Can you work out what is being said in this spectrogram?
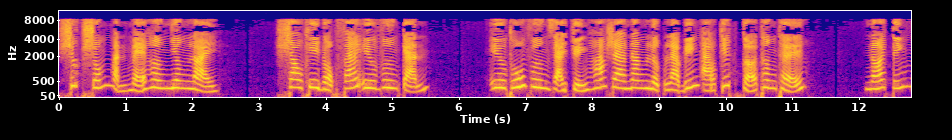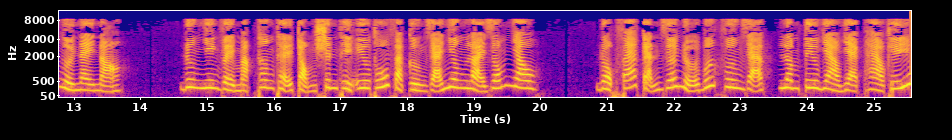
sức sống mạnh mẽ hơn nhân loại. Sau khi đột phá yêu vương cảnh, yêu thú vương giả chuyển hóa ra năng lực là biến ảo kích cỡ thân thể. Nói tiếng người này nọ. Đương nhiên về mặt thân thể trọng sinh thì yêu thú và cường giả nhân loại giống nhau. Đột phá cảnh giới nửa bước vương giả, lâm tiêu giàu dạt hào khí.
